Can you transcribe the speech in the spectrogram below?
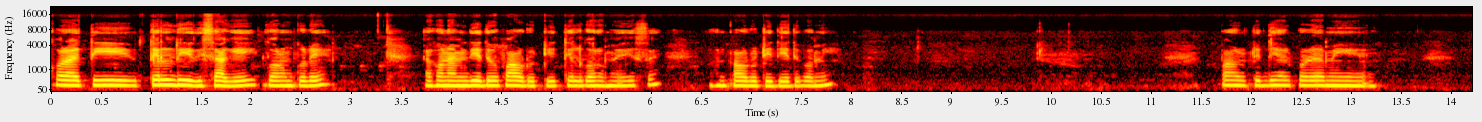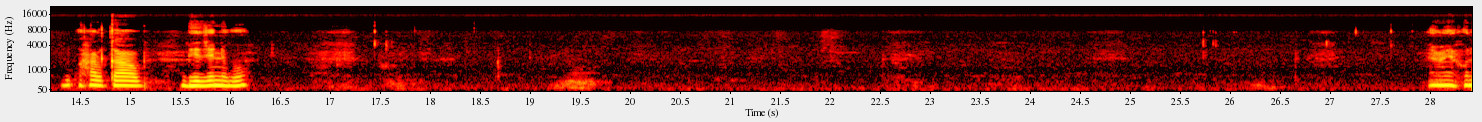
কড়াইতে তেল দিয়ে দিছি আগেই গরম করে। এখন আমি দিয়ে দেবো পাউরুটি। তেল গরম হয়ে গেছে। এখন পাউরুটি দিয়ে দেবো আমি। পাউরুটি দেওয়ার পরে আমি হালকা ভেজে নেব। আমি এখন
